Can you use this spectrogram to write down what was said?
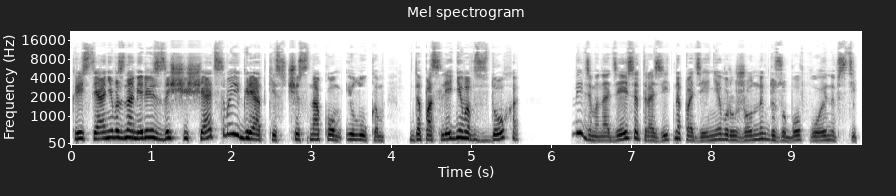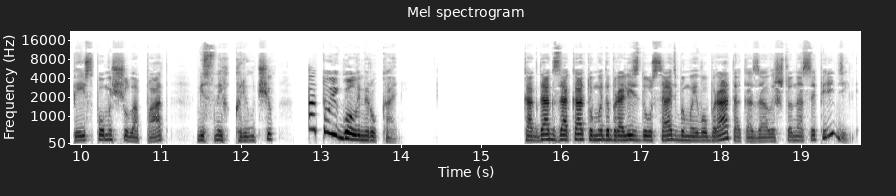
Крестьяне вознамерились защищать свои грядки с чесноком и луком до последнего вздоха, видимо, надеясь отразить нападение вооруженных до зубов воинов степей с помощью лопат, мясных крючев, а то и голыми руками. Когда к закату мы добрались до усадьбы моего брата, оказалось, что нас опередили.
